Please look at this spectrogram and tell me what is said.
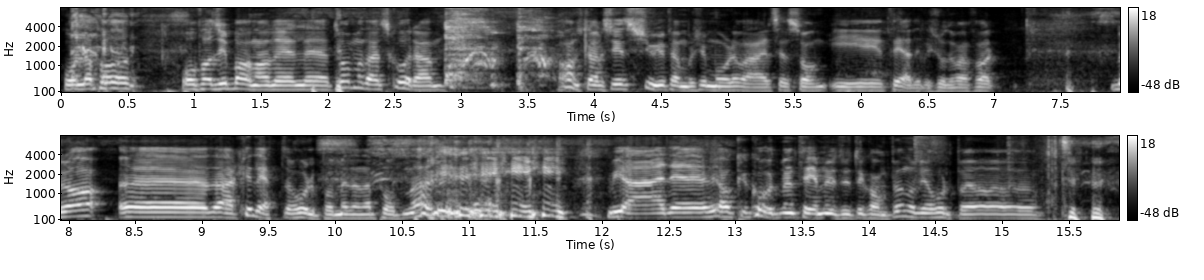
Hold Holdt på offensiv banehalvdel, eh, Tom, og der skåra han anslagsvis 20-25 mål hver sesong i tredjedivisjon i hvert fall. Bra. øh, det er ikke lett å holde på med denne poden her. Vi, er, øh, vi har ikke kommet med tre minutter ut i kampen, og vi har holdt på øh,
